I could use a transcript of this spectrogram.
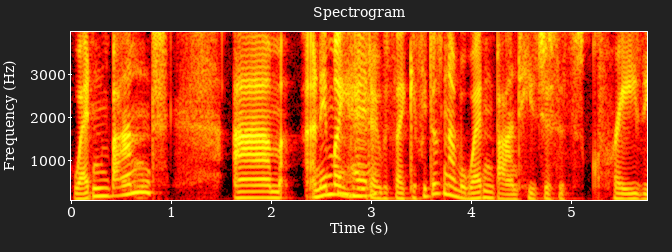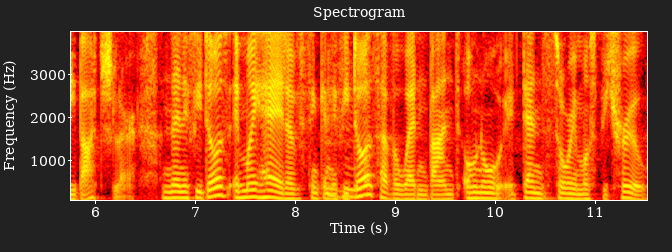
wedding band. Um, and in my mm-hmm. head, I was like, if he doesn't have a wedding band, he's just this crazy bachelor. And then if he does, in my head, I was thinking, mm-hmm. if he does have a wedding band, oh no, then the story must be true.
